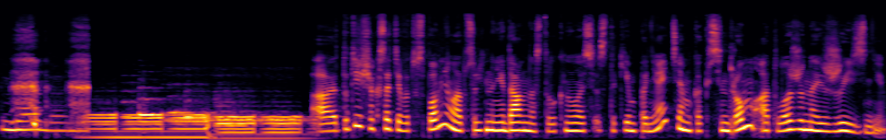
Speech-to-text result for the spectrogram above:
Да, да, да. А тут еще, кстати, вот вспомнила, абсолютно недавно столкнулась с таким понятием, как синдром отложенной жизни.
